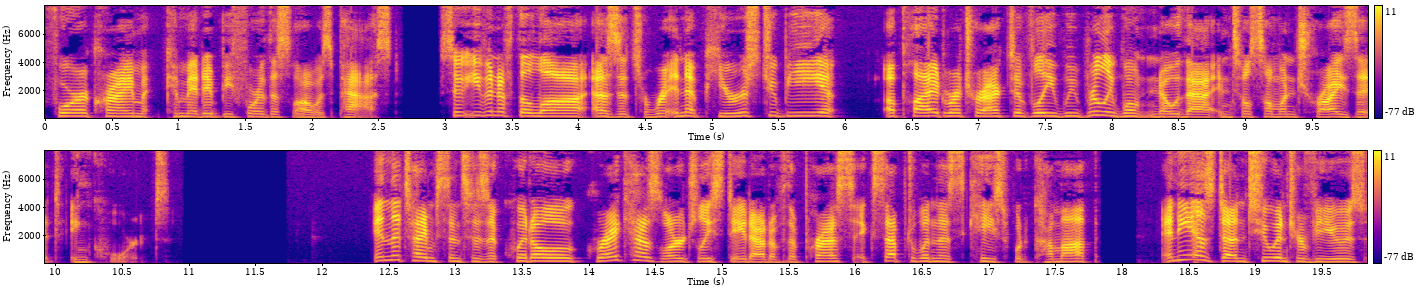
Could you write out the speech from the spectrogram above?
for a crime committed before this law was passed. So even if the law as it's written appears to be applied retroactively, we really won't know that until someone tries it in court. In the time since his acquittal, Greg has largely stayed out of the press except when this case would come up, and he has done two interviews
